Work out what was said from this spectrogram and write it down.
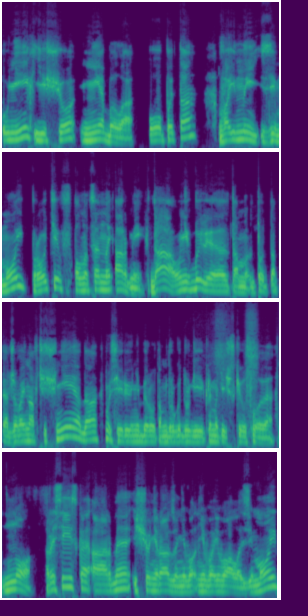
у них еще не было опыта войны зимой против полноценной армии. Да, у них были там, тут, опять же, война в Чечне, да, ну, Сирию не беру, там друг, другие климатические условия. Но российская армия еще ни разу не, не воевала зимой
